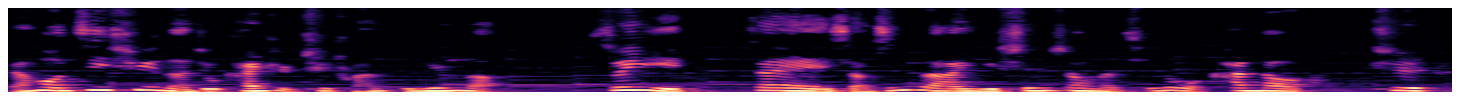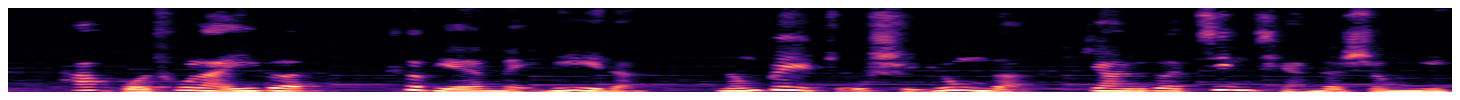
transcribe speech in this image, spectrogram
然后继续呢就开始去传福音了。所以在小金子阿姨身上呢，其实我看到是她活出来一个特别美丽的、能被主使用的这样一个敬虔的生命。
